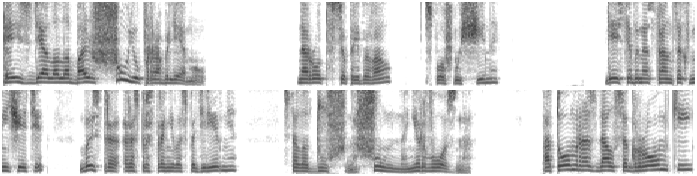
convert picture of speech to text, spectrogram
«Ты сделала большую проблему!» Народ все пребывал сплошь мужчины. Весть об иностранцах в мечети быстро распространилась по деревне. Стало душно, шумно, нервозно. Потом раздался громкий,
